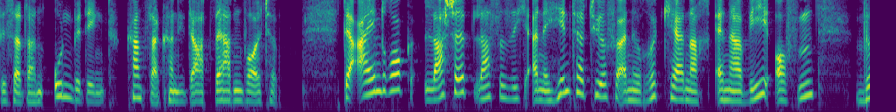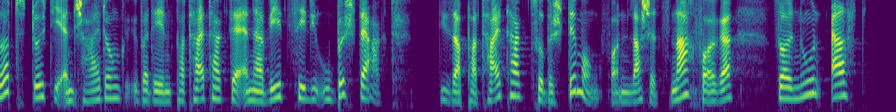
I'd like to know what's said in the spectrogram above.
bis er dann unbedingt Kanzlerkandidat werden wollte. Der Eindruck, Laschet lasse sich eine Hintertür für eine Rückkehr nach NRW offen, wird durch die Entscheidung über den Parteitag der NRW-CDU bestärkt. Dieser Parteitag zur Bestimmung von Laschets Nachfolger soll nun erst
